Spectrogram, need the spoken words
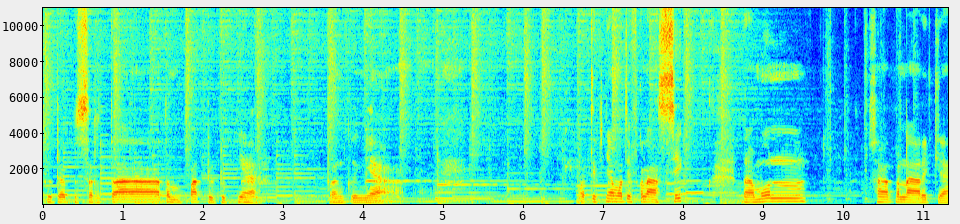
Sudah beserta tempat duduknya bangkunya. Motifnya motif klasik namun sangat menarik ya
